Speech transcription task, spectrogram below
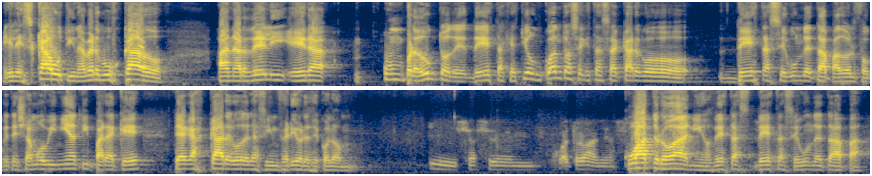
el scouting, haber buscado a Nardelli era un producto de, esta gestión. ¿Cuánto hace que estás a cargo de esta segunda etapa, Adolfo, que te llamó Viñati para que te hagas cargo de las inferiores de Colón? Y ya hace cuatro años. Cuatro años de, estas, de esta segunda etapa.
